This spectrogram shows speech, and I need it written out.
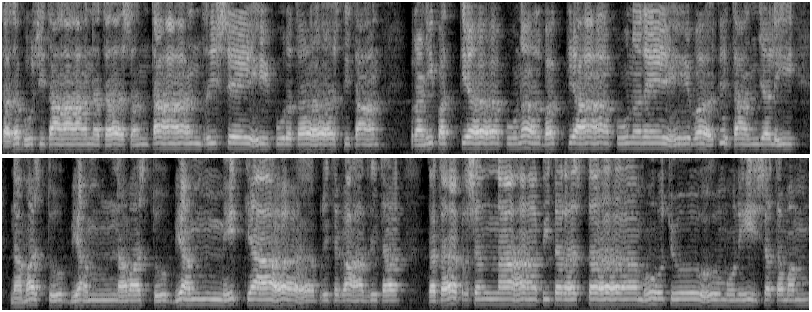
तदभूषितानत सन्तान् दृश्ये पुरतः स्थितान् प्रणिपत्य पुनर्भक्त्या पुनरेव कृताञ्जलि। नमस्तुभ्यं नमस्तुभ्यमित्याह पृथगादृत। ततः प्रसन्ना पितरस्तमुचु मुनिशतमम्।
